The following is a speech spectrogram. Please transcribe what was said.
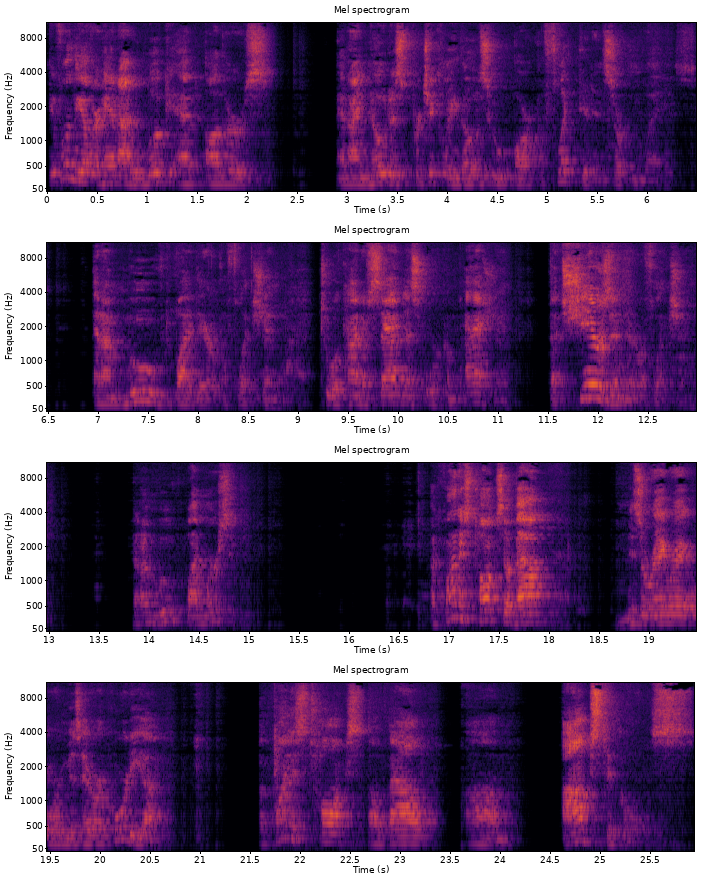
If, on the other hand, I look at others and I notice particularly those who are afflicted in certain ways, and I'm moved by their affliction to a kind of sadness or compassion that shares in their affliction, and I'm moved by mercy. Aquinas talks about miserere or misericordia. Aquinas talks about um, obstacles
